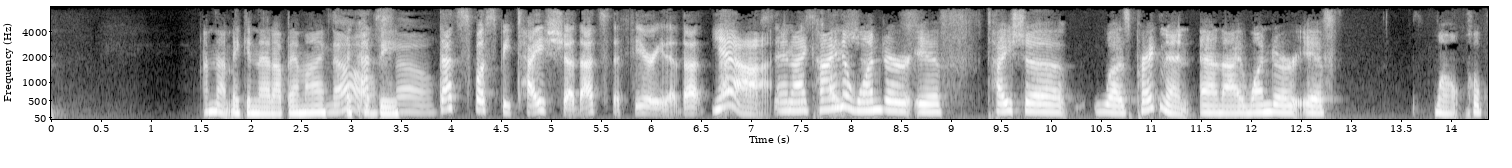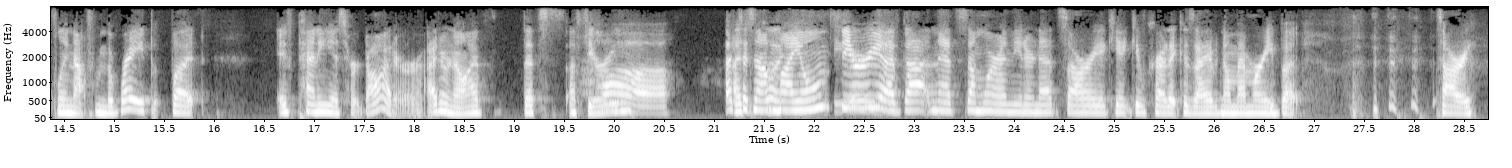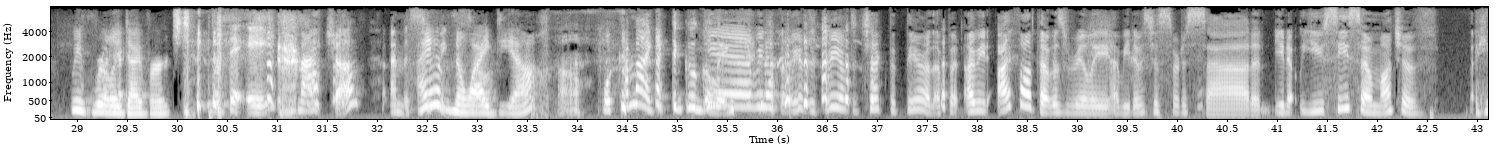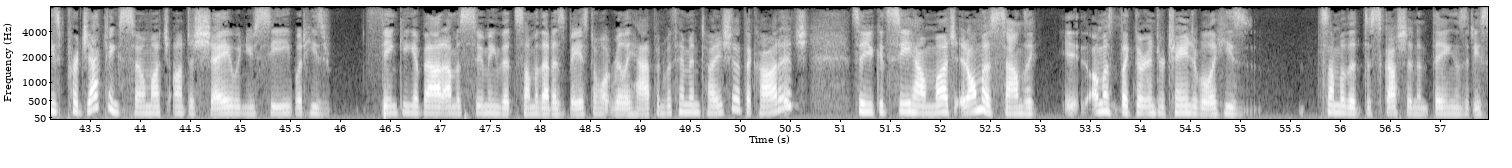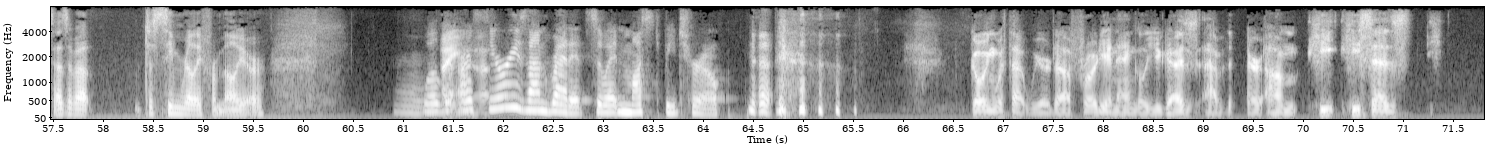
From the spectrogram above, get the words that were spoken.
I'm not making that up, am I? no, I could be. no. That's supposed to be Tysha. That's the theory that that. that Yeah, has to do and I kind of wonder if Tysha was pregnant, and I wonder if, well, hopefully not from the rape, but if Penny is her daughter. I don't know. I've that's a theory. Oh, that's it's a not my own theory. theory. I've gotten that somewhere on the internet. Sorry, I can't give credit because I have no memory, but sorry. We've really diverged. Did the age match up? I'm assuming. I have no so. idea. Oh. Well, come on, get the googling. Yeah, we have, to, we have to we have to check the theory on that. But I mean, I thought that was really. I mean, it was just sort of sad, and you know, you see so much of. He's projecting so much onto Shae when you see what he's thinking about. I'm assuming that some of that is based on what really happened with him and Tysha at the cottage. So you could see how much. It almost sounds like it, almost like they're interchangeable. Like he's some of the discussion and things that he says about just seem really familiar. Well, there I, are uh, theories on Reddit, so it must be true. Going with that weird uh, Freudian angle you guys have there. Um, he he says,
